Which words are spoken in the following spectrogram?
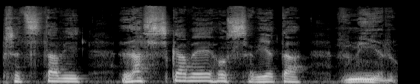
představy laskavého světa v míru.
